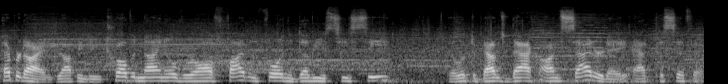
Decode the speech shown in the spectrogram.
Pepperdine dropping to 12 and 9 overall, 5 and 4 in the WCC. They'll look to bounce back on Saturday at Pacific.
